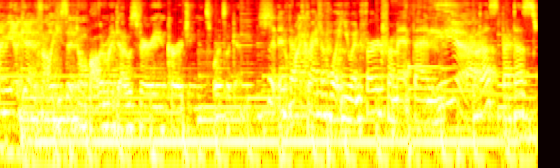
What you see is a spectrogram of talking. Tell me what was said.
I mean, again, it's not like he said don't bother. My dad was very encouraging in sports. Again, But if know, that's kind of what you inferred from it, then Yeah. that does that does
